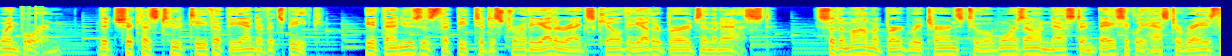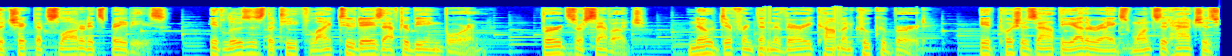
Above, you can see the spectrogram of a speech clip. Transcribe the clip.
When born, the chick has two teeth at the end of its beak. It then uses that beak to destroy the other eggs kill the other birds in the nest. So the mama bird returns to a war zone nest and basically has to raise the chick that slaughtered its babies. It loses the teeth like two days after being born. Birds are savage. No different than the very common cuckoo bird. It pushes out the other eggs once it hatches.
